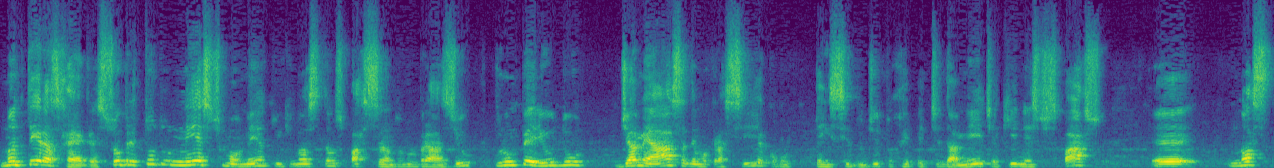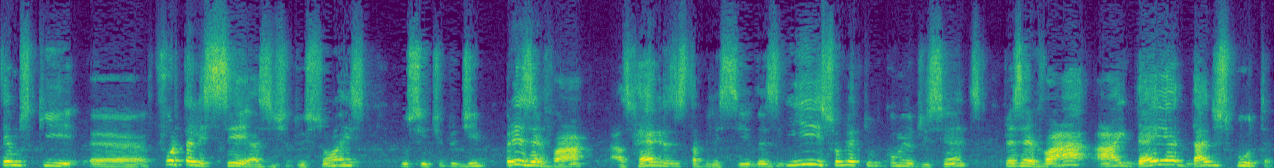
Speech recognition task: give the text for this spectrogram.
manter as regras, sobretudo neste momento em que nós estamos passando no Brasil por um período de ameaça à democracia, como tem sido dito repetidamente aqui neste espaço, é, nós temos que é, fortalecer as instituições no sentido de preservar as regras estabelecidas e, sobretudo, como eu disse antes, preservar a ideia da disputa,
